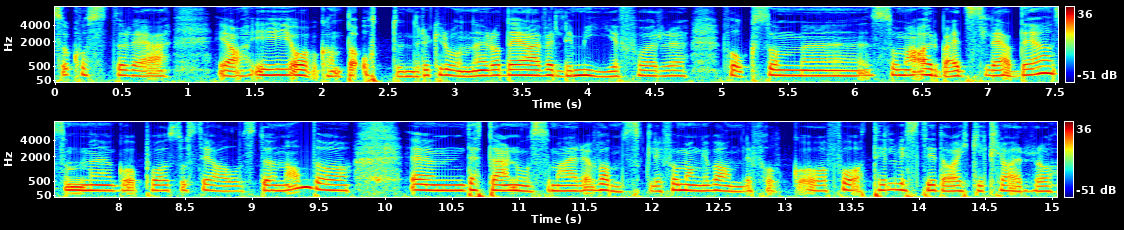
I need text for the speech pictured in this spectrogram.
så koster det ja, i overkant av 800 kroner. Og det er veldig mye for folk som, som er arbeidsledige, som går på sosialstønad. Og um, dette er noe som er vanskelig for mange vanlige folk folk å få til hvis de da ikke klarer å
